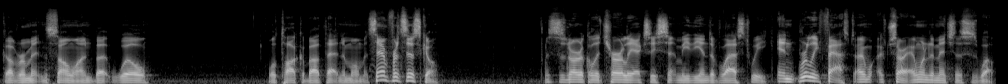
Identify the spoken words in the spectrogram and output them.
government and so on. But we'll we'll talk about that in a moment. San Francisco. This is an article that Charlie actually sent me the end of last week, and really fast. I, sorry, I wanted to mention this as well.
